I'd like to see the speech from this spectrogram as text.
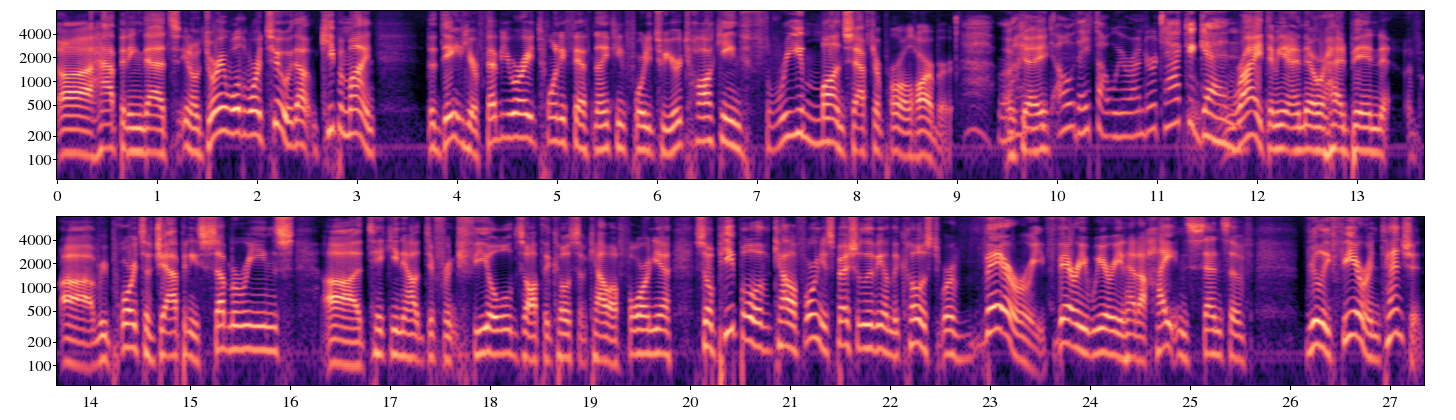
uh, happening that, you know, during World War II. Now, keep in mind, the date here, February 25th, 1942. You're talking three months after Pearl Harbor. Right. Okay. Oh, they thought we were under attack again. Right. I mean, and there had been uh, reports of Japanese submarines uh, taking out different fields off the coast of California. So people of California, especially living on the coast, were very, very weary and had a heightened sense of really fear and tension.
